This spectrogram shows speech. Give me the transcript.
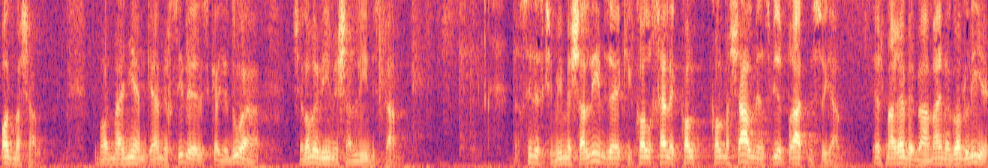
עוד משל. זה מאוד מעניין, כן? בחסידס, כידוע, שלא מביאים משלים סתם. בחסידס, כשמביאים משלים זה כי כל חלק, כל, כל משל מסביר פרט מסוים. יש מהרבה במים הגודליה,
